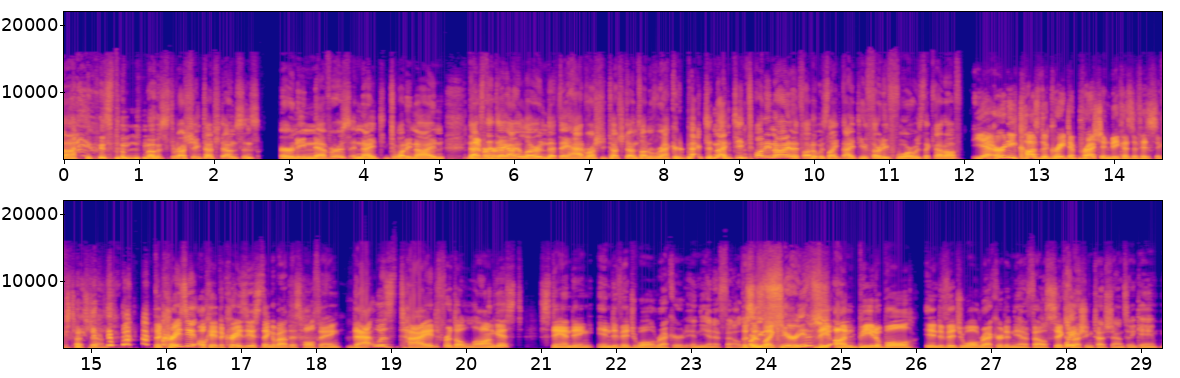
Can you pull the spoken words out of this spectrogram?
Uh, it was the most rushing touchdowns since Ernie Nevers in 1929. That's Never the day. I learned that they had rushing touchdowns on record back to 1929. I thought it was like 1934 was the cutoff. Yeah, Ernie caused the Great Depression because of his six touchdowns. The crazy, okay, the craziest thing about this whole thing, that was tied for the longest standing individual record in the NFL. This Are is you like serious? the unbeatable individual record in the NFL, six Wait. rushing touchdowns in a game.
